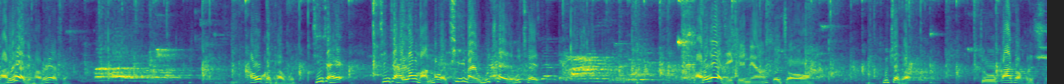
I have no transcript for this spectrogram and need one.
바로 해야지, 바로 해야죠. 하고 컷하고. 진짜 해, 진짜 하려고 마음 먹어요. 치지 말고 묻혀야지, 묻혀야지. 바로 해야지, 길면. 그렇죠. 묻혀서. 쭉 까서, 그렇지.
